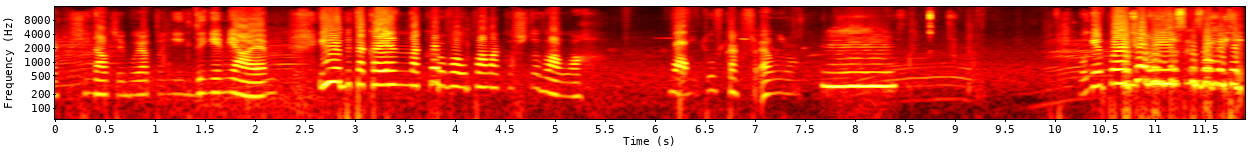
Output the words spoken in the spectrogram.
jakoś inaczej, bo ja to nigdy nie miałem. Ile by taka jedna krowa u pana kosztowała? W złotówkach, w euro? Mm, Bo nie powiem, że troszkę pomyśleć.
